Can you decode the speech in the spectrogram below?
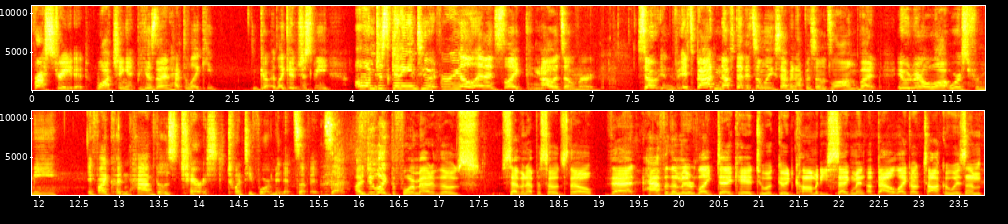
frustrated watching it because then I'd have to like keep go, like it'd just be oh I'm just getting into it for real and it's like mm. oh it's over. So it's bad enough that it's only 7 episodes long, but it would have been a lot worse for me if I couldn't have those cherished 24 minutes of it. So I do like the format of those seven episodes though that half of them are like dedicated to a good comedy segment about like otakuism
